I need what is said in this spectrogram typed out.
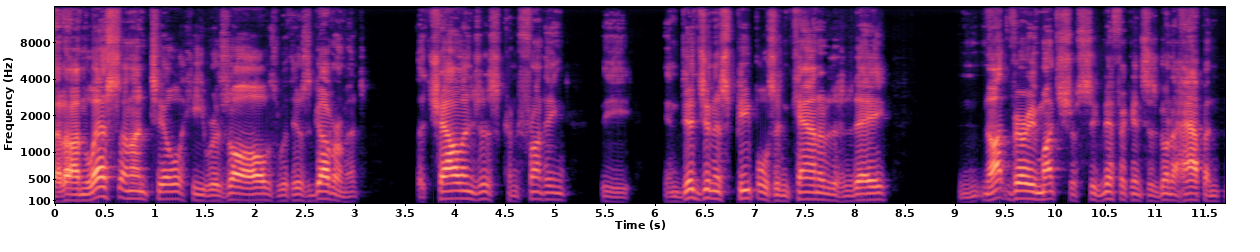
that unless and until he resolves with his government the challenges confronting the indigenous peoples in Canada today, not very much of significance is going to happen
